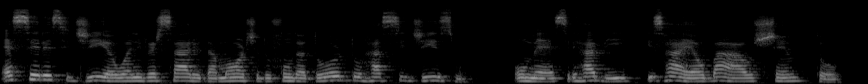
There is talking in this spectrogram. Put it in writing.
é ser esse dia o aniversário da morte do fundador do Hassidismo, o mestre Rabi Israel Baal Shem Tov.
